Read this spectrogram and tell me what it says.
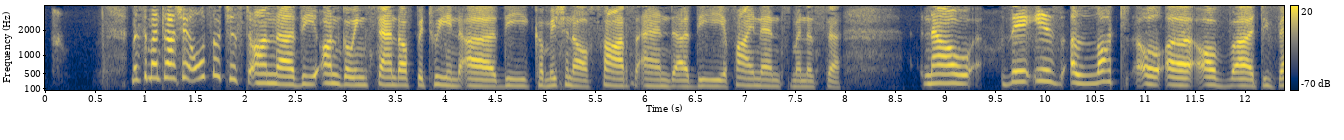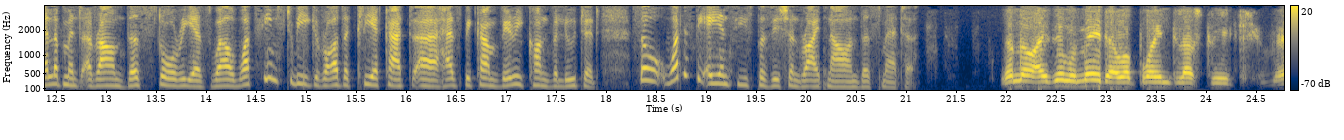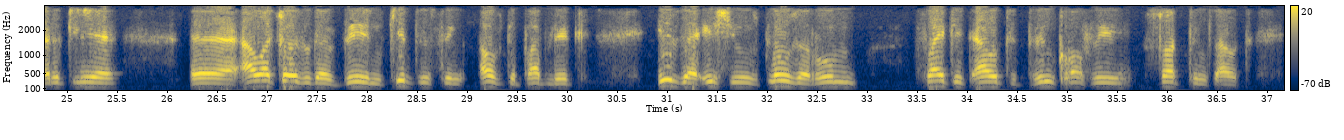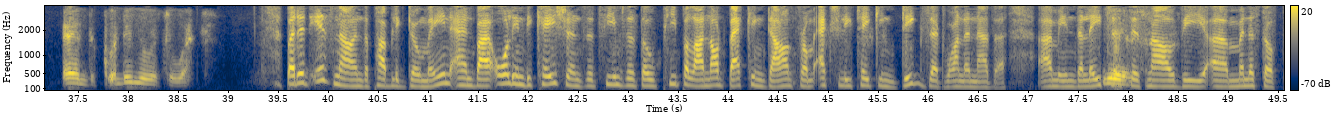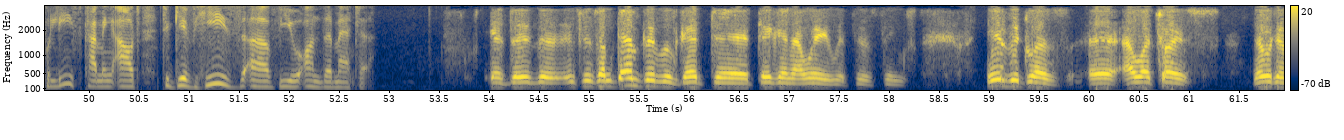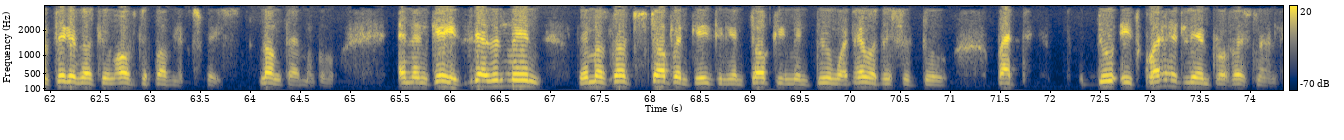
Mr. Mantashe, also just on uh, the ongoing standoff between uh, the Commissioner of SARS and uh, the Finance Minister. Now, there is a lot uh, uh, of uh, development around this story as well. What seems to be rather clear cut has become very convoluted. So, what is the ANC's position right now on this matter? No, no, I think we made our point last week very clear. Our choice would have been keep this thing off the public if there are issues, close the room, fight it out, drink coffee, sort things out, and continue with the work. But it is now in the public domain, and by all indications, it seems as though people are not backing down from actually taking digs at one another. I mean, the latest yes. is now the uh, Minister of Police coming out to give his uh, view on the matter. Yes, the, the, sometimes people get uh, taken away with these things. If it was uh, our choice, they would have taken that thing off the public space long time ago and engage. It doesn't mean they must not stop engaging and talking and doing whatever they should do, but do it quietly and professionally.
